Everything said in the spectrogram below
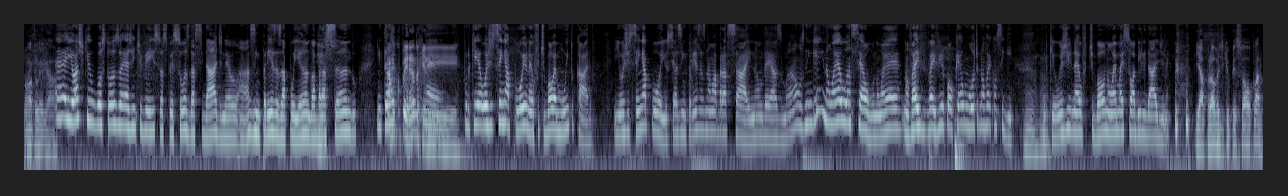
muito legal. É, e eu acho que o gostoso é a gente ver isso, as pessoas da cidade, né? As empresas apoiando, abraçando. Então, Tá recuperando aquele. porque hoje sem apoio, né? O futebol é muito caro. E hoje sem apoio, se as empresas não abraçar e não der as mãos, ninguém, não é o Anselmo, não é, não vai, vai vir qualquer um outro e não vai conseguir. Uhum. Porque hoje, né, o futebol não é mais só habilidade, né? E a prova de que o pessoal, claro,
